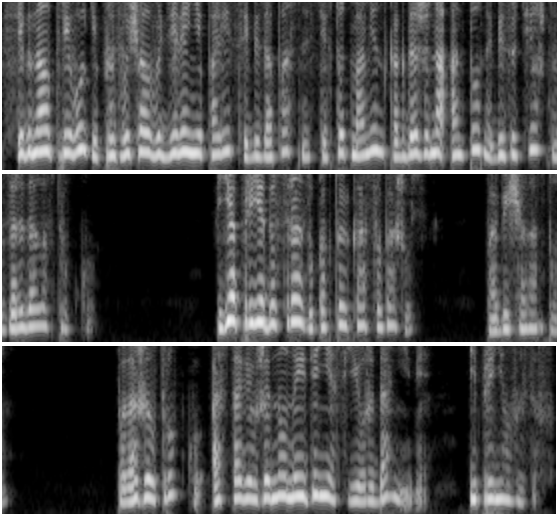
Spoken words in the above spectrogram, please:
Сигнал тревоги прозвучал в отделении полиции безопасности в тот момент, когда жена Антона безутешно зарыдала в трубку. «Я приеду сразу, как только освобожусь», — пообещал Антон. Положил трубку, оставив жену наедине с ее рыданиями, и принял вызов.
